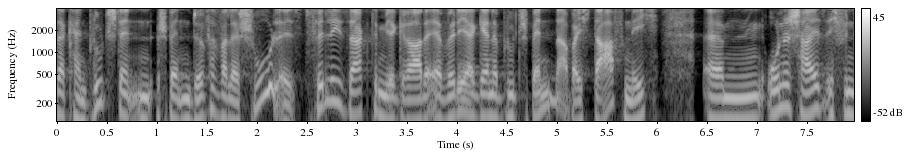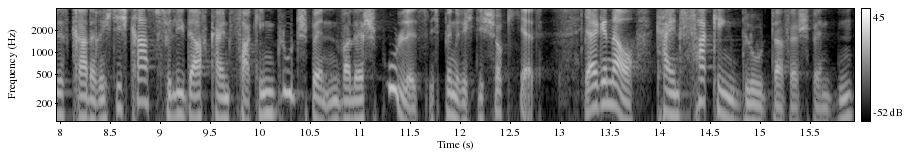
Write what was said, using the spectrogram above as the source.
dieser kein Blut spenden dürfe, weil er schwul ist. Philly sagte mir gerade, er würde ja gerne Blut spenden, aber ich darf nicht. Ähm, ohne Scheiß, ich finde es gerade richtig krass. Philly darf kein fucking Blut spenden, weil er schwul ist. Ich bin richtig schockiert. Ja, genau. Kein fucking Blut darf er spenden.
